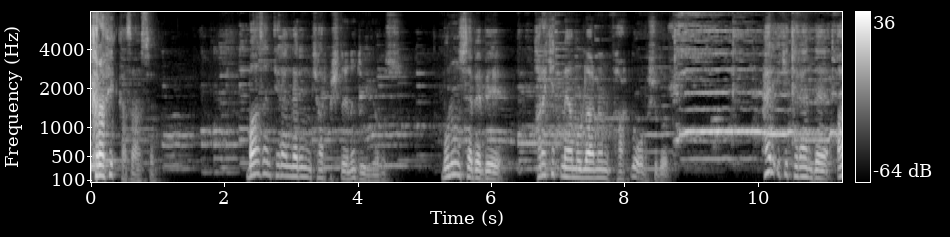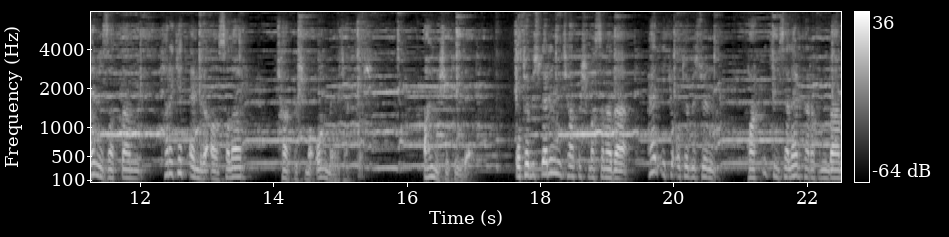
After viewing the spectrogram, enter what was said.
Trafik kazası. Bazen trenlerin çarpıştığını duyuyoruz. Bunun sebebi hareket memurlarının farklı oluşudur. Her iki tren de aynı zattan hareket emri alsalar çarpışma olmayacaktır. Aynı şekilde otobüslerin çarpışmasına da her iki otobüsün farklı kimseler tarafından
